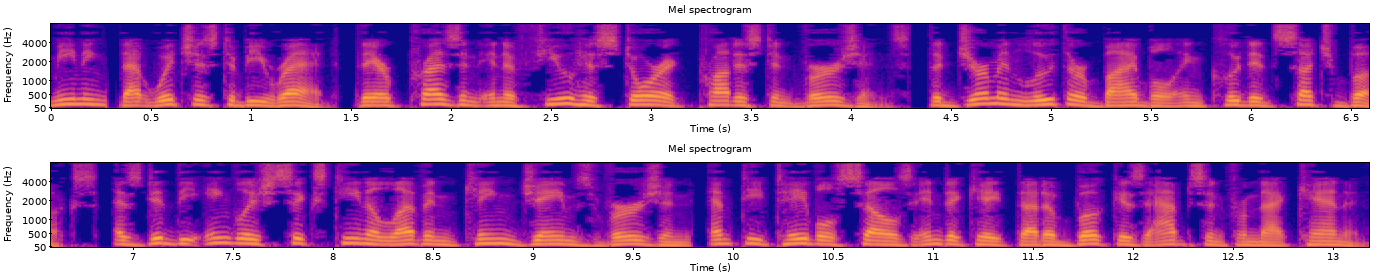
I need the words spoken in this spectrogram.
meaning that which is to be read. They are present in a few historic Protestant versions. The German Luther Bible included such books, as did the English 1611 King James Version. Empty table cells indicate that a book is absent from that canon.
